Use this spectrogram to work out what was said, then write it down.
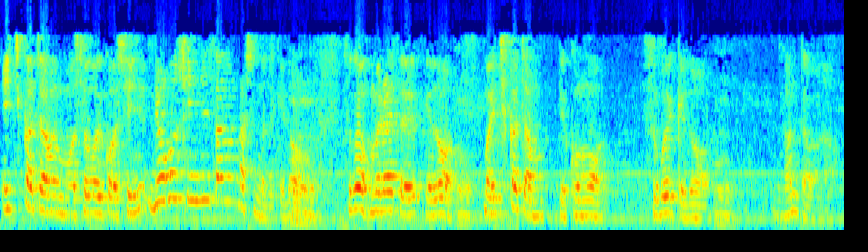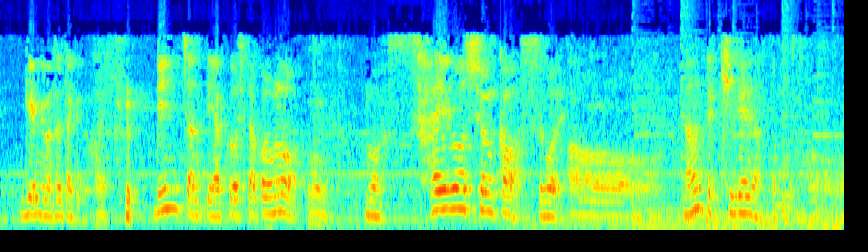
い。いちかちゃんもすごいこう新両方新人さんらしいんだけど、うん。すごい褒められてるけど、うん。まあ、いちかちゃんっていう子もすごいけど、うん。なんだろうな芸名忘れたけど、はい。りんちゃんって役をした子も、うん。もう最後の瞬間はすごい。なんて綺麗だと思うと。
